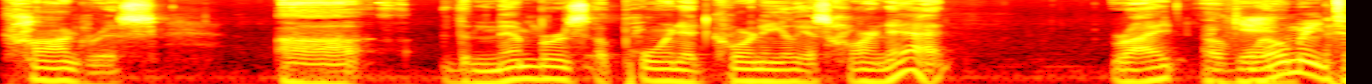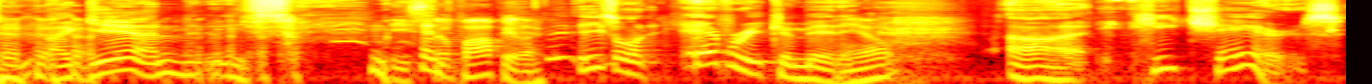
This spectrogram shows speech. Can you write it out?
Congress, uh, the members appointed Cornelius Harnett, right, of again. Wilmington. again, he's, he's so popular. He's on every committee. Yep. Uh, he chairs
